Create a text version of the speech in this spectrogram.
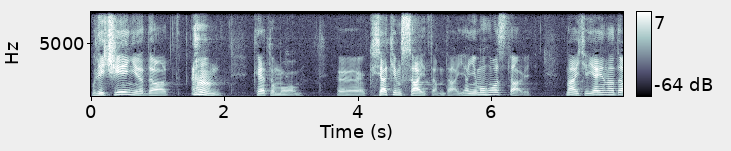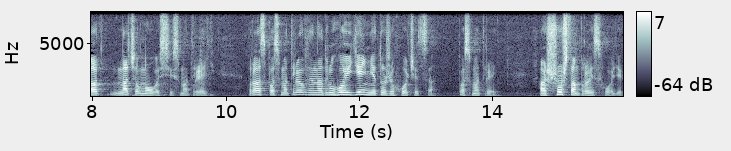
влечение да, к этому, э, к всяким сайтам, да, я не могу оставить. Знаете, я иногда начал новости смотреть. Раз посмотрел, и на другой день мне тоже хочется посмотреть. А что ж там происходит?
